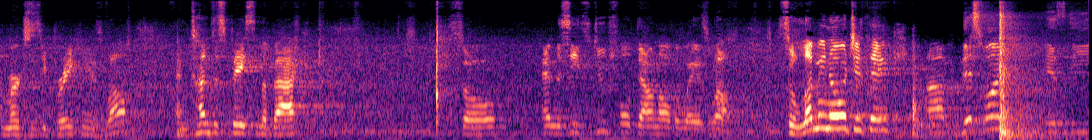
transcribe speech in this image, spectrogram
emergency braking as well, and tons of space in the back. So, and the seats do fold down all the way as well. So let me know what you think. Um, this one is the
